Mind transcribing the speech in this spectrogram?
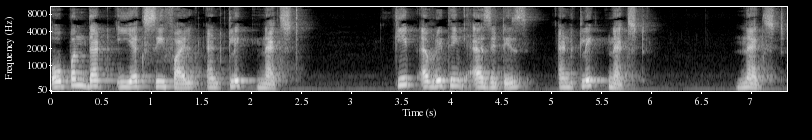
open that exe file and click next. Keep everything as it is and click next. Next.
